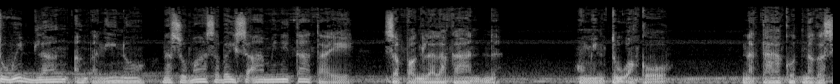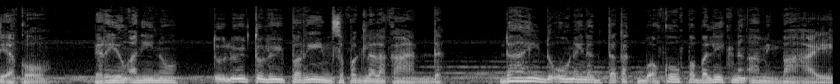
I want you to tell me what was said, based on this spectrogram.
Tuwid lang ang anino na sumasabay sa amin ni tatay sa paglalakad. Huminto ako. Natakot na kasi ako, pero yung anino tuloy-tuloy pa rin sa paglalakad. Dahil doon ay nagtatakbo ako pabalik ng aming bahay.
